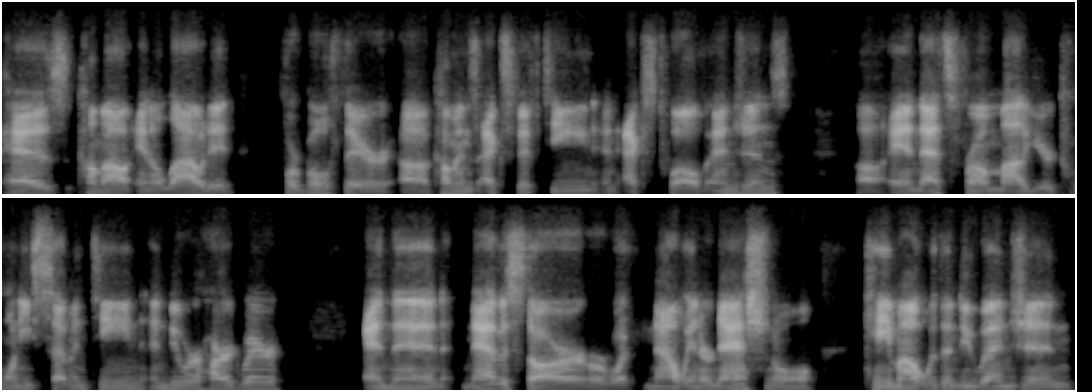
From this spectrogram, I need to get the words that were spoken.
has come out and allowed it for both their uh, Cummins X15 and X12 engines. Uh, and that's from model year 2017 and newer hardware. and then Navistar, or what now International, came out with a new engine,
